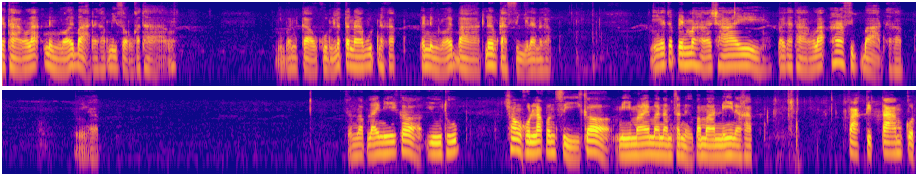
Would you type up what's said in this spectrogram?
กระถางละหนึ่งร้อยบาทนะครับ มีสองกระถางมีบอลเก่าขุนรัตนาวุฒินะครับ เป็นหนึ่งร้อยบาท เริ่มกัดสีแล้วนะครับ นี่ก็จะเป็นมหาชัยไปกระถางละห้าสิบบาทนะครับ นี่ครับสำหรับไลน์นี้ก็ YouTube ช่องคนรักบอลสีก็มีไม้มานำเสนอประมาณนี้นะครับ ฝากติดตามกด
